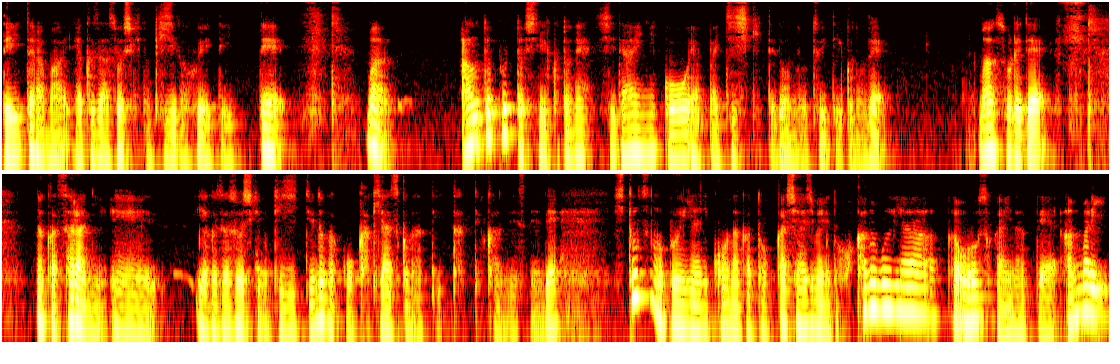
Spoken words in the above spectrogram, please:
ていたら、まあ、ヤクザ組織の記事が増えていって、まあ、アウトプットしていくとね、次第にこう、やっぱり知識ってどんどんついていくので、まあ、それで、なんかさらに、えーヤクザ組織の記事っていうのがこう書きやすくなっていったっていう感じですね。で、一つの分野にこうなんか特化し始めると、他の分野がおろそかになって、あんまり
